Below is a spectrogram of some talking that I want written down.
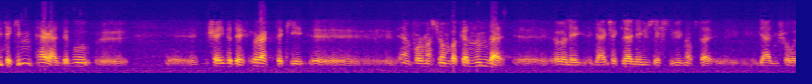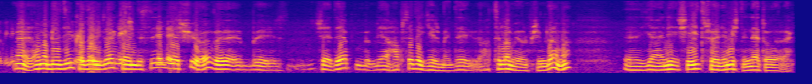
nitekim herhalde bu e, e, şeyde de Irak'taki enformasyon bakanının da e, böyle gerçeklerle yüzleştiği bir nokta gelmiş olabilir. Evet ama bildiğim Küresel kadarıyla kendisi de- yaşıyor ve bir şeyde yani hapse de girmedi. Hatırlamıyorum şimdi ama yani şeyi söylemişti net olarak.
